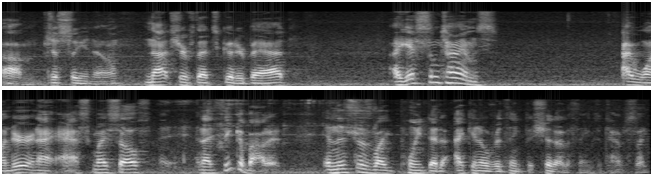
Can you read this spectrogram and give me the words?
Um, just so you know. Not sure if that's good or bad. I guess sometimes I wonder and I ask myself and I think about it. And this is like point that I can overthink the shit out of things at times. It's like,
